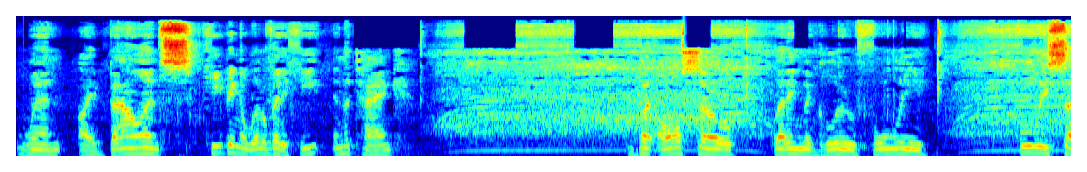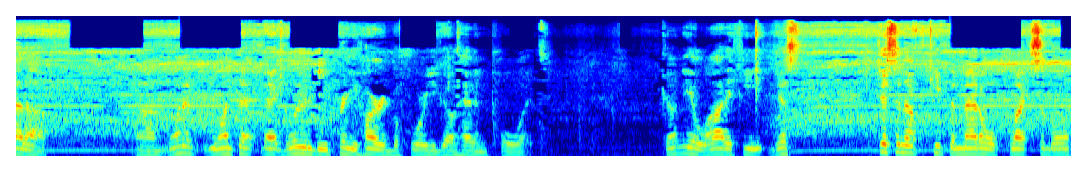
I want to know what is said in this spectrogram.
when I balance keeping a little bit of heat in the tank, but also letting the glue fully, fully set up. Um, want it, you want that, that glue to be pretty hard before you go ahead and pull it. Don't need a lot of heat, just, just enough to keep the metal flexible.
